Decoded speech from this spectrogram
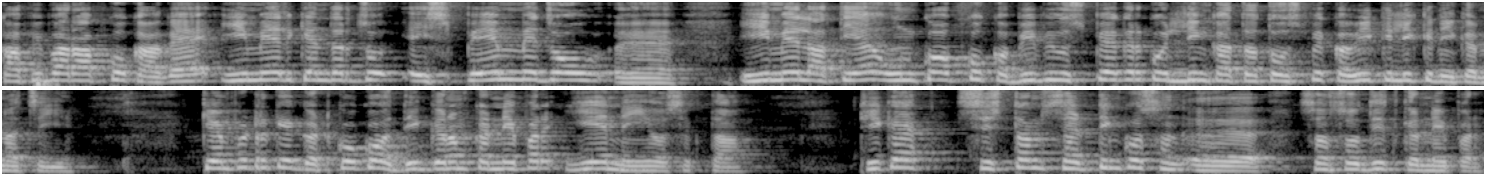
काफ़ी बार आपको कहा गया है ईमेल के अंदर जो स्पेम में जो ईमेल आती है, उनको आपको कभी भी उस पर अगर कोई लिंक आता तो उस पर कभी क्लिक नहीं करना चाहिए। कंप्यूटर के घटकों को अधिक गर्म करने पर यह नहीं हो सकता। ठीक है? सिस्टम सेटिंग को संशोधित करने पर।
